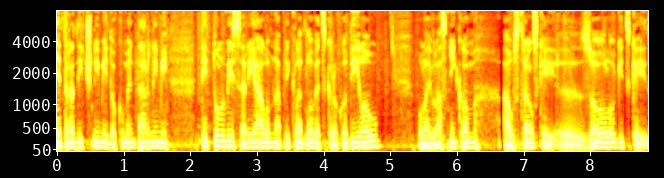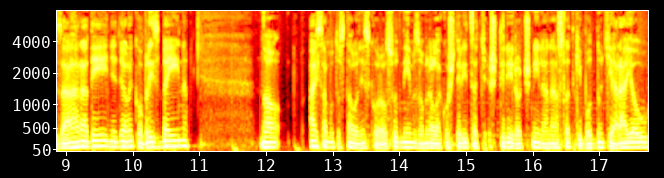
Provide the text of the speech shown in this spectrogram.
netradičnými dokumentárnymi titulmi, seriálom napríklad Lovec krokodílov, bol aj vlastníkom austrálskej e, zoologickej záhrady nedaleko Brisbane. No, aj sa mu to stalo neskôr osudným, zomrel ako 44-ročný na následky bodnutia rajov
